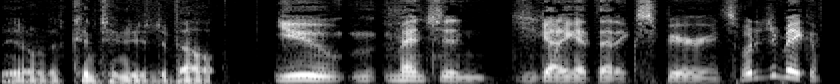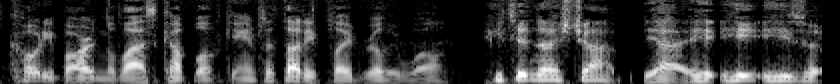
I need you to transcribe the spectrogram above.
you know to continue to develop. You mentioned you got to get that experience. What did you make of Cody Barton the last couple of games? I thought he played really well. He did a nice job. Yeah, he, he's a.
